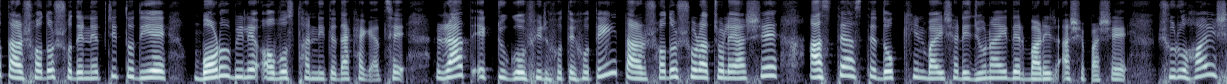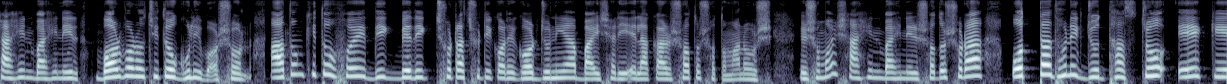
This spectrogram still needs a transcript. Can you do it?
তার সদস্যদের নেতৃত্ব দিয়ে বড় বিলে অবস্থান নিতে দেখা গেছে। রাত একটু গভীর হতে হতেই তার সদস্যরা চলে আসে আস্তে আস্তে দক্ষিণ বাইশারি জুনাইদের বাড়ির আশেপাশে। শুরু হয় শাহিন বাহিনীর বর্বরচিত গুলিবর্ষণ। আতঙ্কিত হয়ে দিক বেদিক ছোটাছুটি করে গর্জনিয়া বাইশারি এলাকার শত শত মানুষ। এ সময় শাহিন বাহিনীর সদস্যরা অত্যাধুনিক যুদ্ধাস্ত্র A K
